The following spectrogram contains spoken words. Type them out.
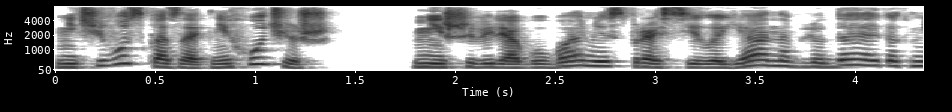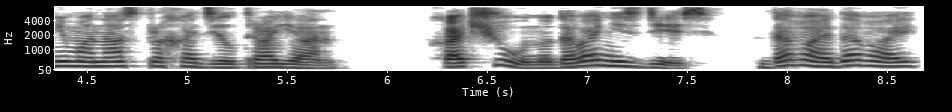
«Ничего сказать не хочешь?» Не шевеля губами, спросила я, наблюдая, как мимо нас проходил Троян. «Хочу, но давай не здесь». «Давай, давай»,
